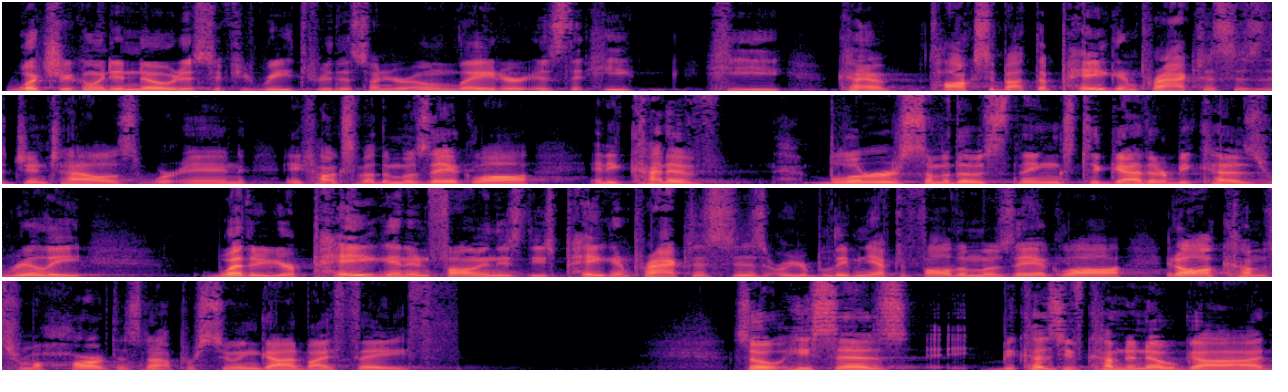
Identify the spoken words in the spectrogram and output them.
What you're going to notice if you read through this on your own later is that he he kind of talks about the pagan practices the Gentiles were in, and he talks about the Mosaic law, and he kind of blurs some of those things together because really whether you're pagan and following these, these pagan practices or you're believing you have to follow the Mosaic law, it all comes from a heart that's not pursuing God by faith. So he says, because you've come to know God,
